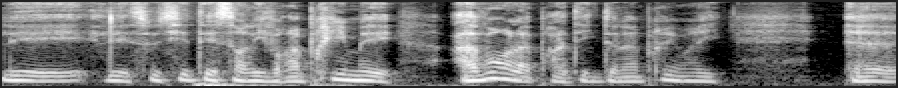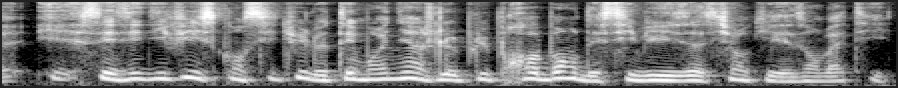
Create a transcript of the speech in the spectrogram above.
les, sociétés sans livres imprimés, avant la pratique de l'imprimerie, euh, ces édifices constituent le témoignage le plus probant des civilisations qui les ont bâtis.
